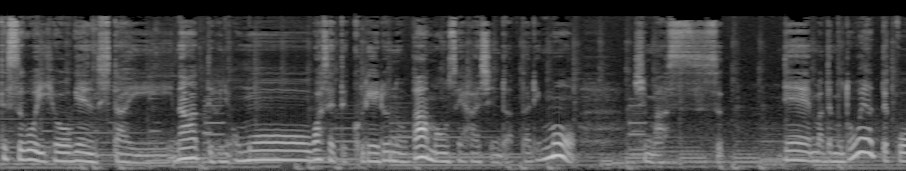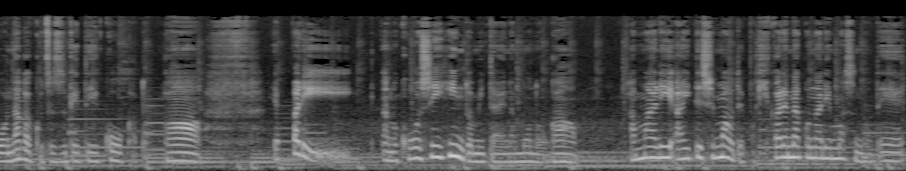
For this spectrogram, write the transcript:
てすごい表現したいなっていうふうに思わせてくれるのが、まあ、音声配信だったりもします。で,、まあ、でもどうやってこう長く続けていこうかとかやっぱりあの更新頻度みたいなものがあまり空いてしまうとやっぱ聞かれなくなりますのでやっ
